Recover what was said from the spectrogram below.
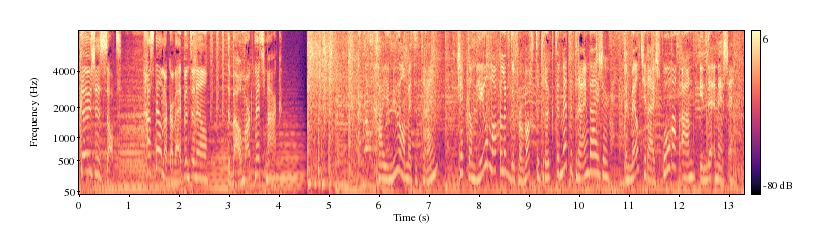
Keuze zat. Ga snel naar karwei.nl. De bouwmarkt met smaak. Ga je nu al met de trein? Check dan heel makkelijk de verwachte drukte met de treinwijzer. En meld je reis vooraf aan in de NS-app.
